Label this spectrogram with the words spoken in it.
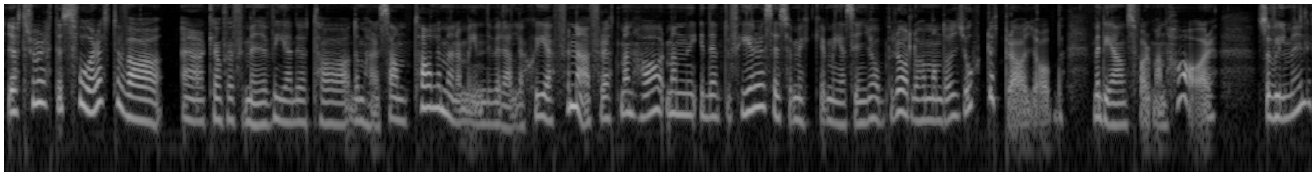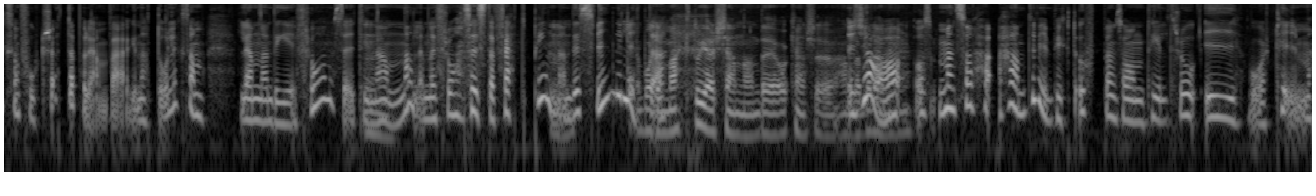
Jag tror att det svåraste var eh, kanske för mig och VD att ta de här samtalen med de individuella cheferna. För att man, har, man identifierar sig så mycket med sin jobbroll och har man då gjort ett bra jobb med det ansvar man har så vill man ju liksom fortsätta på den vägen. Att då liksom lämna det ifrån sig till mm. en annan, lämna ifrån sig stafettpinnen, mm. det svider lite. Både makt och erkännande och kanske andra Ja, och, men så hade vi byggt upp en sån tilltro i vårt team.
